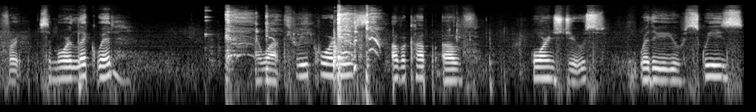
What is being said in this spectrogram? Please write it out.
For some more liquid, want three quarters of a cup of orange juice, whether you squeeze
